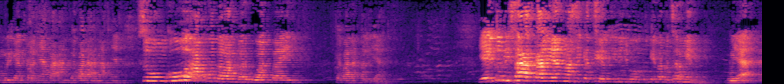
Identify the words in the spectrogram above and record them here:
memberikan pernyataan kepada anaknya, "Sungguh aku telah berbuat baik kepada kalian." Yaitu di saat kalian masih kecil, ini juga untuk kita bercermin, Bu ya.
